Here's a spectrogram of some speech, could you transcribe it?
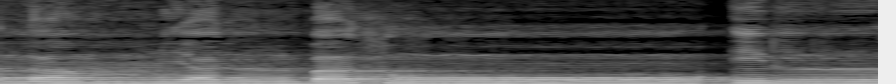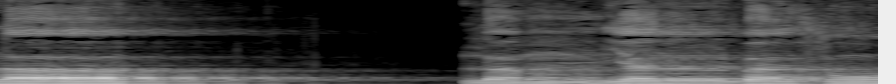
لم يلبثوا إلا لم يلبثوا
